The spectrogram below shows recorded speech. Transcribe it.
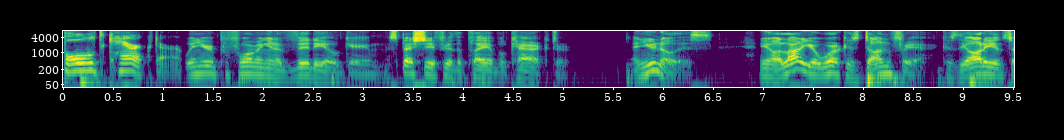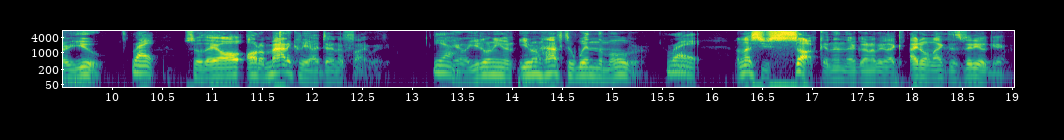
bold character. When you're performing in a video game, especially if you're the playable character, and you know this, you know a lot of your work is done for you because the audience are you, Right. so they all automatically identify with you. Yeah. You know, you don't even you don't have to win them over. right. Unless you suck, and then they're gonna be like, I don't like this video game.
